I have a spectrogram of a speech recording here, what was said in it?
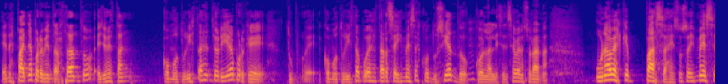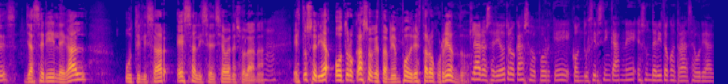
en España, pero mientras tanto ellos están como turistas en teoría, porque tú, eh, como turista puedes estar seis meses conduciendo con la licencia venezolana. Una vez que pasas esos seis meses, ya sería ilegal utilizar esa licencia venezolana. Esto sería otro caso que también podría estar ocurriendo. Claro, sería otro caso porque conducir sin carné es un delito contra la seguridad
